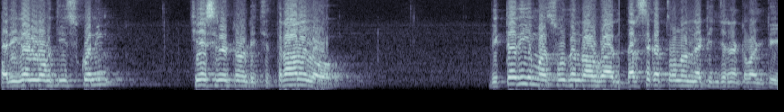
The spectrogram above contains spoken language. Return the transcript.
పరిగణలోకి తీసుకొని చేసినటువంటి చిత్రాలలో విక్టరీ మసూదన్ రావు గారి దర్శకత్వంలో నటించినటువంటి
